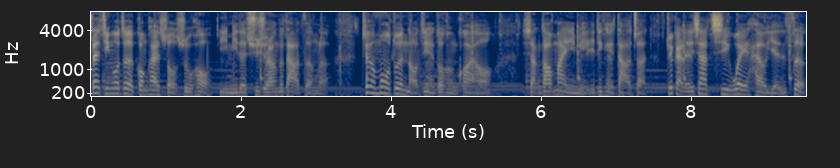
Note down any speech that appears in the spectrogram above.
在经过这个公开手术后，乙醚的需求量都大增了。这个莫顿脑筋也都很快哦。想到卖乙醚一定可以大赚，就改了一下气味还有颜色，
